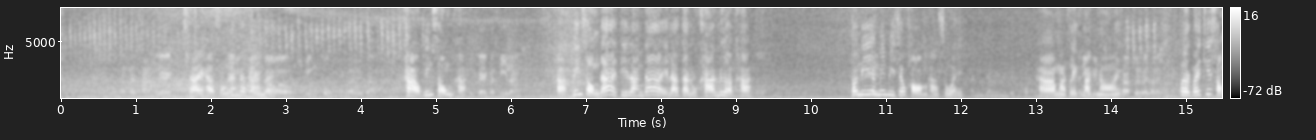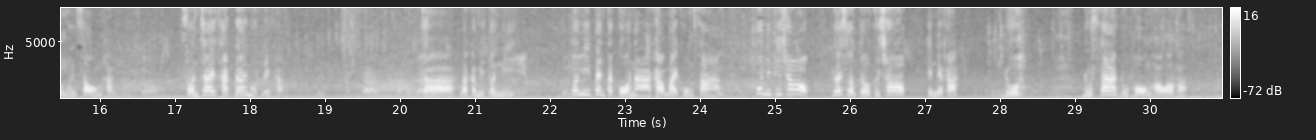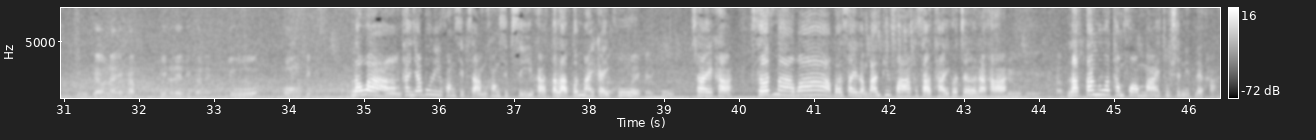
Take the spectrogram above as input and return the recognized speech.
ส่งทั้งกระถางเลยใช่ค่ะ ส่งทั้งกระถางเลย ก็วิ่งส่งใช่ไหมพี่ฟ้าค่ะวิ่งส่งค่ะอยู่ไกลก็ตีลังค่ะ วิ่งส่งได้ตีรังได้ แล้วแต่ลูกค้าเลือกค่ะ ต้นนี้ยังไม่มีเจ้าของค่ะสวย อันนี้ยังไม่มีเจ้าของค่ะ หมักเล็กหมักน้อยพี่ฟ้าเปิดไว้เท่าไหร่ครับเปิดไว้ที่ 22,000ค่ะหนึ่งสองสนใจทักได้หมดเลยค่ะพันเก้าครับ จ้าแล้วก็มีต้นนี้ ต้นนี้เป็นตะโกนาค่ะไม้โครงสร้าง ต้นนี้พี่ชอบโดยส่วนตัวคือชอบเห็นไหมคะ ดูดูซากดูโพรงเขาอะค่ะ อยู่แถวไหนครับพี่นเรศอยู่แถวไหนอยู่คลองสิบระหว่างธัญบุรีคลอง 13คลอง 14 ค่ะ ตลาดต้นไม้ไก่คู่ไก่คู่ใช่ค่ะ เซิร์ชมาว่าบอนไซหลังบ้านพี่ฟ้าภาษาไทยก็เจอนะคะเจอเลยนะครับรับตั้งรวดทำฟอร์มไม้ทุกชนิดเลยค่ะ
